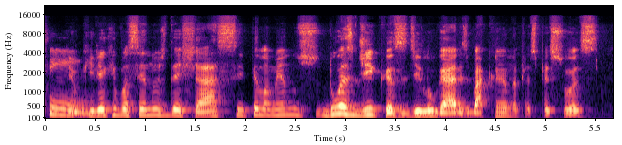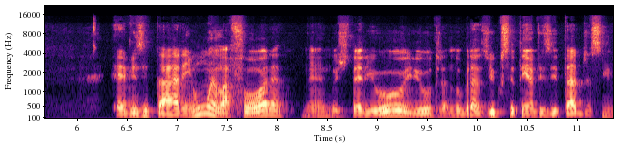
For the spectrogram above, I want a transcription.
Sim. Eu queria que você nos deixasse pelo menos duas dicas de lugares bacanas para as pessoas é, visitarem. Uma lá fora, né, no exterior, e outra no Brasil, que você tenha visitado, assim,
